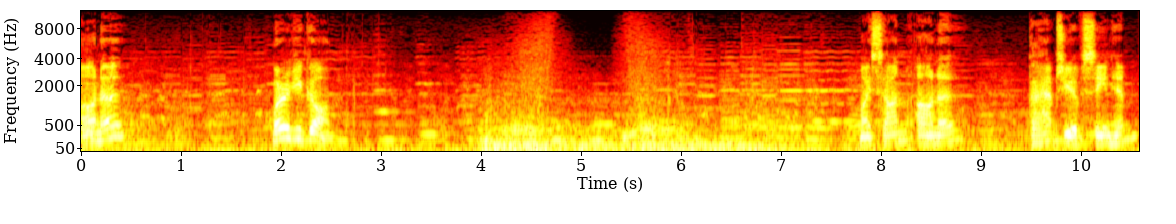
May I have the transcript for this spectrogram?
Arno? Where have you gone? My son, Arno? Perhaps you have seen him?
